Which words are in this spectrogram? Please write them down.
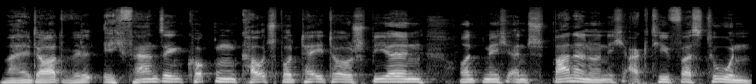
weil dort will ich Fernsehen gucken, Couch Potato spielen und mich entspannen und nicht aktiv was tun.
